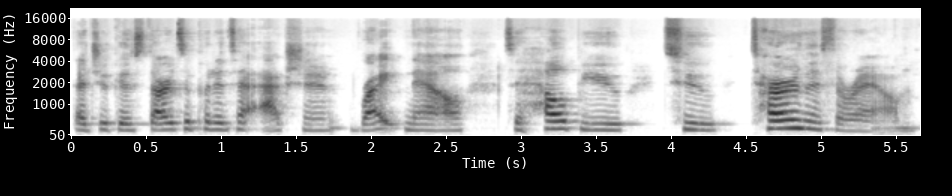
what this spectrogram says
that you can start to put into action right now to help you to turn this around.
